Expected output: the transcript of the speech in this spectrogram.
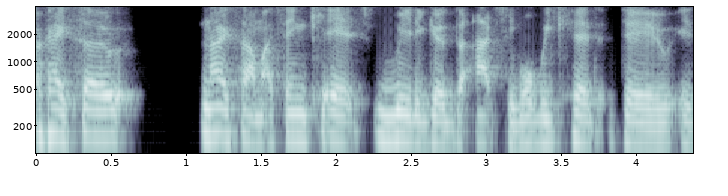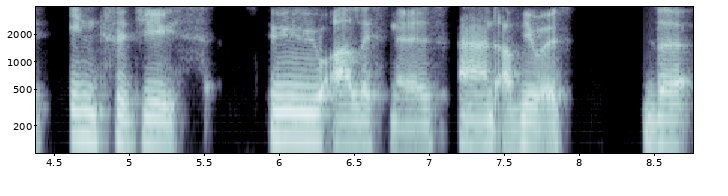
Okay, so now, Sam, I think it's really good that actually what we could do is introduce to our listeners and our viewers that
